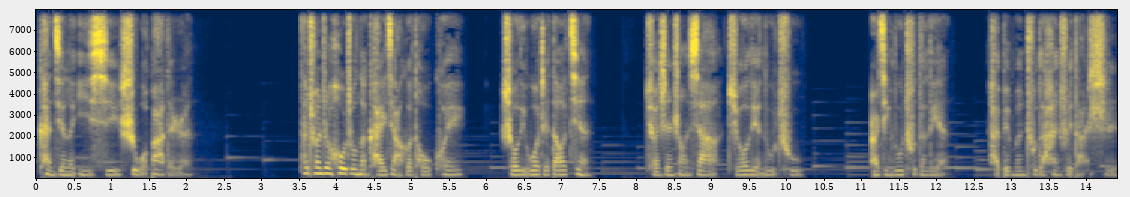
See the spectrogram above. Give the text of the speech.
看见了依稀是我爸的人。他穿着厚重的铠甲和头盔，手里握着刀剑，全身上下只有脸露出，而仅露出的脸，还被闷出的汗水打湿，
